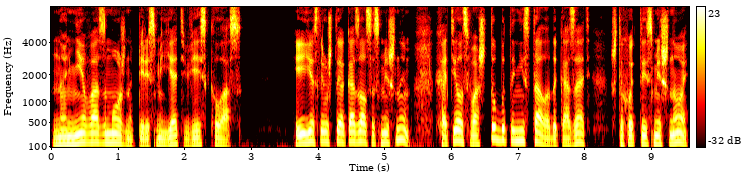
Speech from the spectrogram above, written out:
Но невозможно пересмеять весь класс. И если уж ты оказался смешным, хотелось во что бы то ни стало доказать, что хоть ты смешной,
